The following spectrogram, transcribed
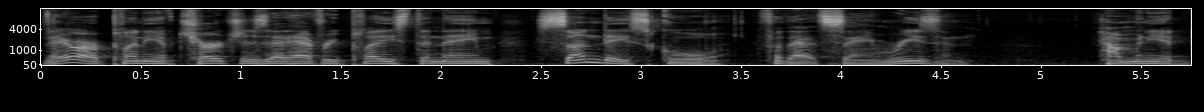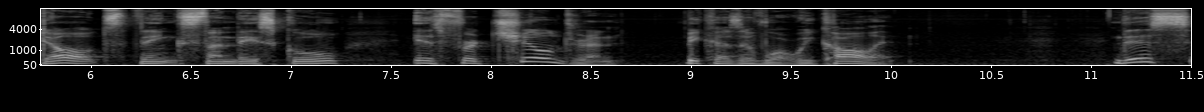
There are plenty of churches that have replaced the name Sunday school for that same reason. How many adults think Sunday school is for children because of what we call it? This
